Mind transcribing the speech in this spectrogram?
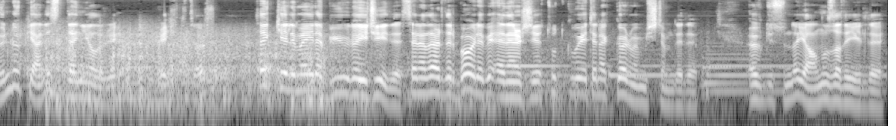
Ünlü piyanist Daniel Ri- Richter tek kelimeyle büyüleyiciydi. Senelerdir böyle bir enerji, tutku ve yetenek görmemiştim dedi. Övgüsünde yalnız da değildi.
